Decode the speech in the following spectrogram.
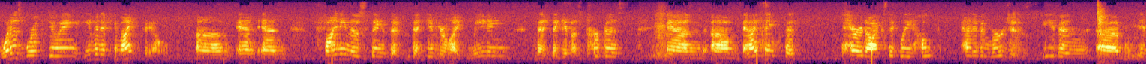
what is worth doing, even if you might fail, um, and and finding those things that, that give your life meaning, that, that give us purpose, and um, and I think that paradoxically, hope kind of emerges even um, in,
